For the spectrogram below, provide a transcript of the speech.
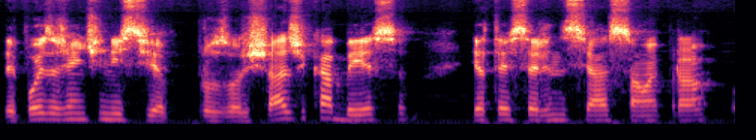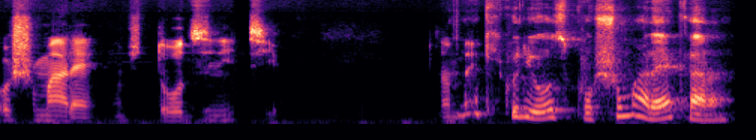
Depois a gente inicia para os orixás de cabeça, e a terceira iniciação é para Oxumaré, onde todos iniciam. Também. Ah, que curioso, pô, Oxumaré, cara.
